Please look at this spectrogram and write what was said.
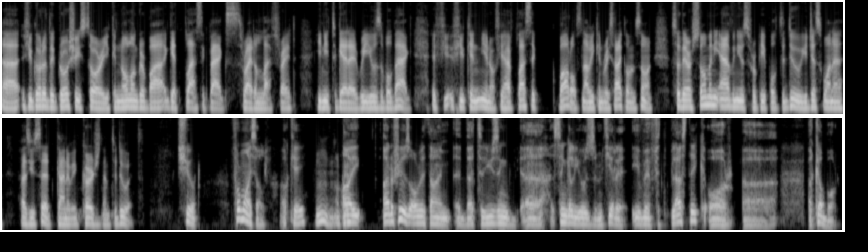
Uh, if you go to the grocery store, you can no longer buy get plastic bags right and left, right? You need to get a reusable bag. If you if you can, you know, if you have plastic bottles. Now we can recycle and so on. So there are so many avenues for people to do. You just want to, as you said, kind of encourage them to do it. Sure. For myself, okay. Mm, okay. I I refuse all the time that using uh, single-use material, even if it's plastic or uh, a cupboard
